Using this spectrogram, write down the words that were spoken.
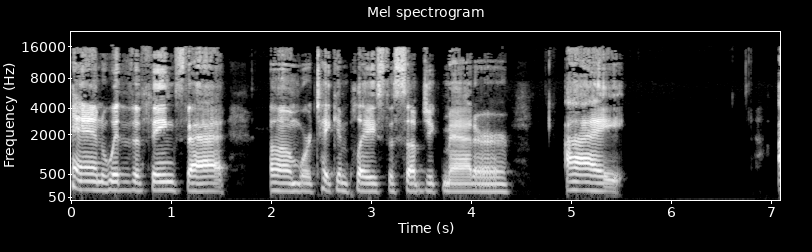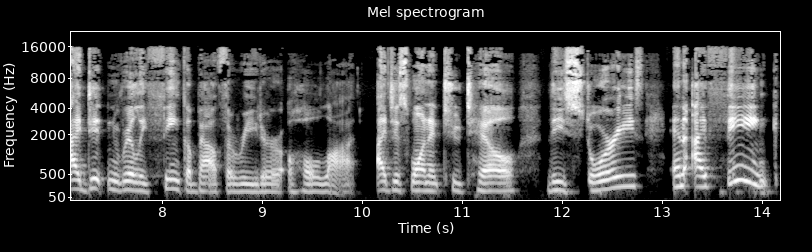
And with the things that um, were taking place, the subject matter, I I didn't really think about the reader a whole lot. I just wanted to tell these stories. And I think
